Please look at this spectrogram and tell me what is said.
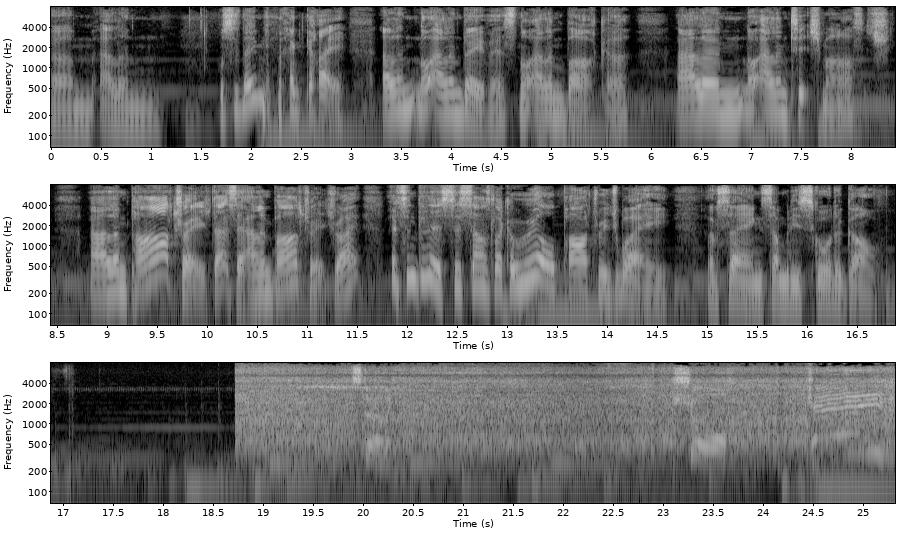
um, Alan. What's his name? that guy. Alan, not Alan Davies, not Alan Barker, Alan, not Alan Titchmarsh, Alan Partridge. That's it, Alan Partridge, right? Listen to this. This sounds like a real Partridge way of saying somebody scored a goal. Sterling. Shaw. Kane!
